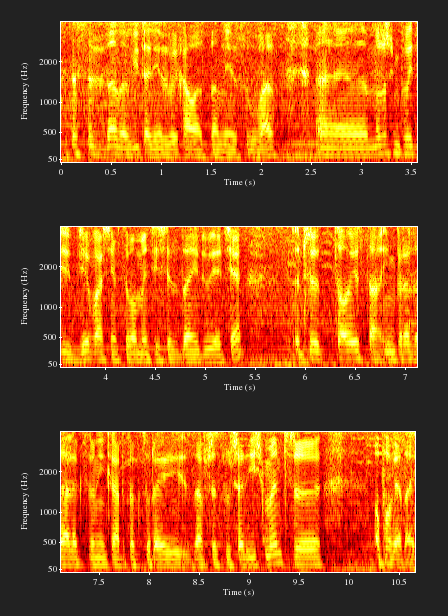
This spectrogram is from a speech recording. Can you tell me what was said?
z Danowicza, niezły hałas tam jest u was, e, możesz mi powiedzieć, gdzie właśnie w tym momencie się znajdujecie? Czy to jest ta impreza Electronic Arts, o której zawsze słyszeliśmy, czy opowiadaj.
